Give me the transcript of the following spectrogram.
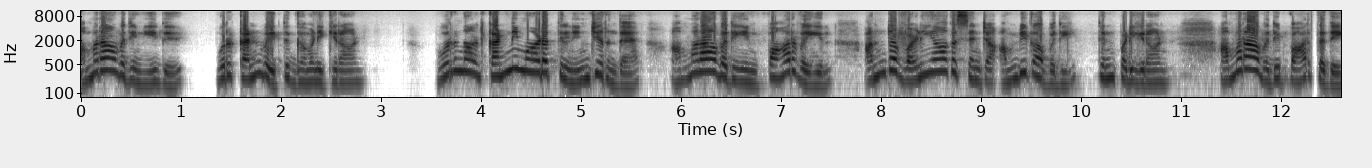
அமராவதி மீது ஒரு கண் வைத்து கவனிக்கிறான். ஒரு நாள் கன்னி மாடத்தில் நின்றிருந்த அமராவதியின் பார்வையில் அந்த வழியாக சென்ற அம்பிகாபதி தென்படுகிறான். அமராவதி பார்த்ததை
